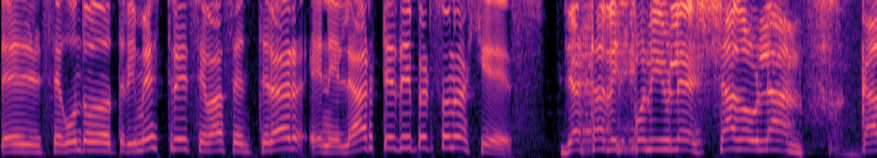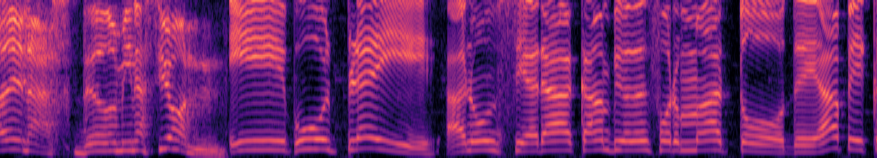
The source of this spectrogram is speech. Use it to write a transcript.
Del segundo trimestre se va a centrar en el arte de personajes. Ya está disponible Shadowlands, cadenas de dominación. Y Google Play anunciará cambio de formato de APK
